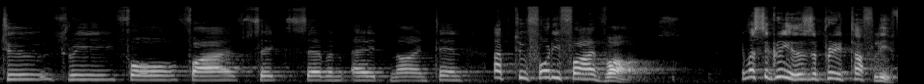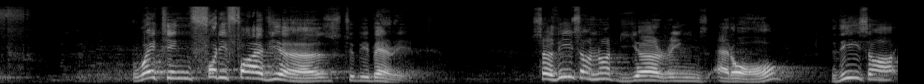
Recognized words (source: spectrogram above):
two, three, four, five, six, seven, eight, nine, ten, up to 45 varves. You must agree, this is a pretty tough leaf. Waiting 45 years to be buried. So these are not year rings at all. These are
